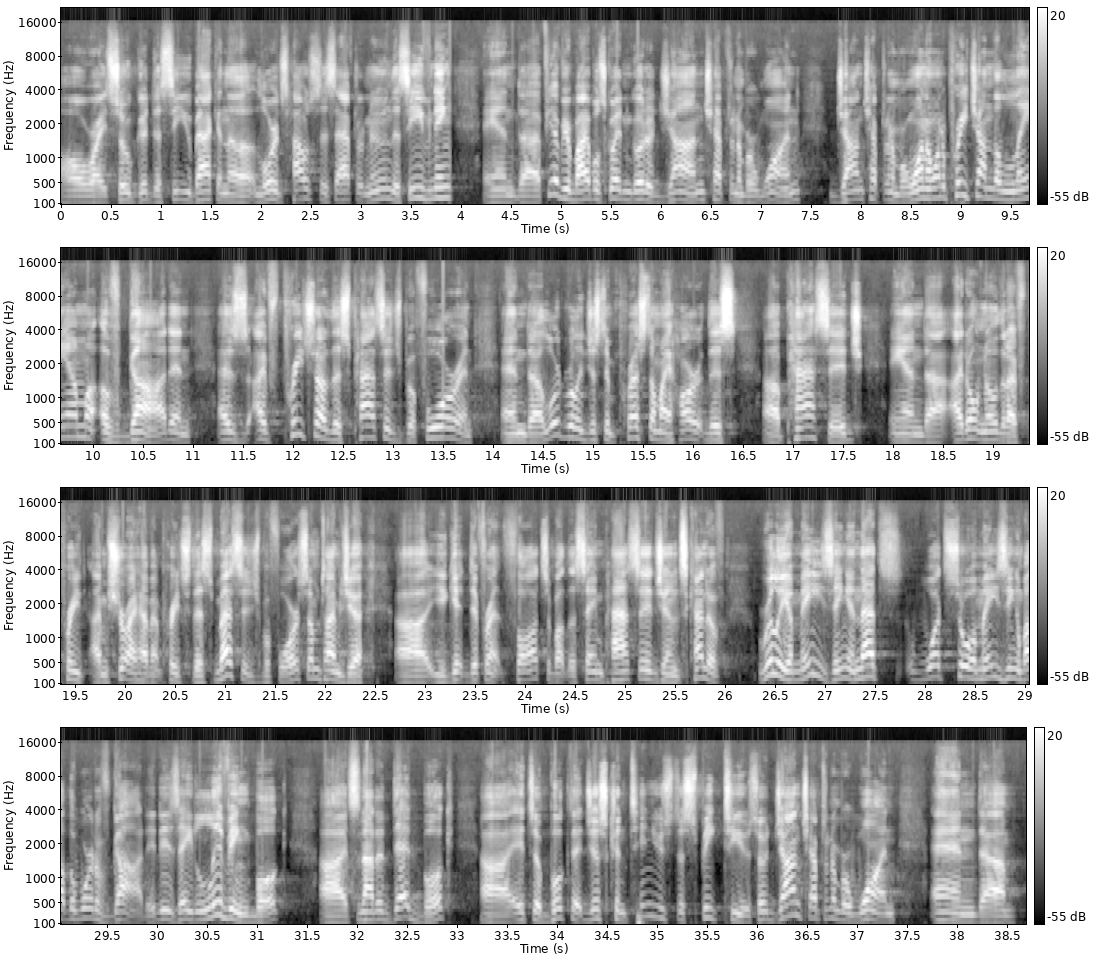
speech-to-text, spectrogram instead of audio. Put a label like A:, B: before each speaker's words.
A: All right, so good to see you back in the Lord's house this afternoon, this evening. And uh, if you have your Bibles, go ahead and go to John chapter number one. John chapter number one. I want to preach on the Lamb of God. And as I've preached out of this passage before, and, and uh, Lord really just impressed on my heart this uh, passage. And uh, I don't know that I've preached, I'm sure I haven't preached this message before. Sometimes you, uh, you get different thoughts about the same passage, and it's kind of really amazing, and that's what's so amazing about the Word of God. It is a living book, uh, it's not a dead book. Uh, it's a book that just continues to speak to you. So, John chapter number one, and um,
